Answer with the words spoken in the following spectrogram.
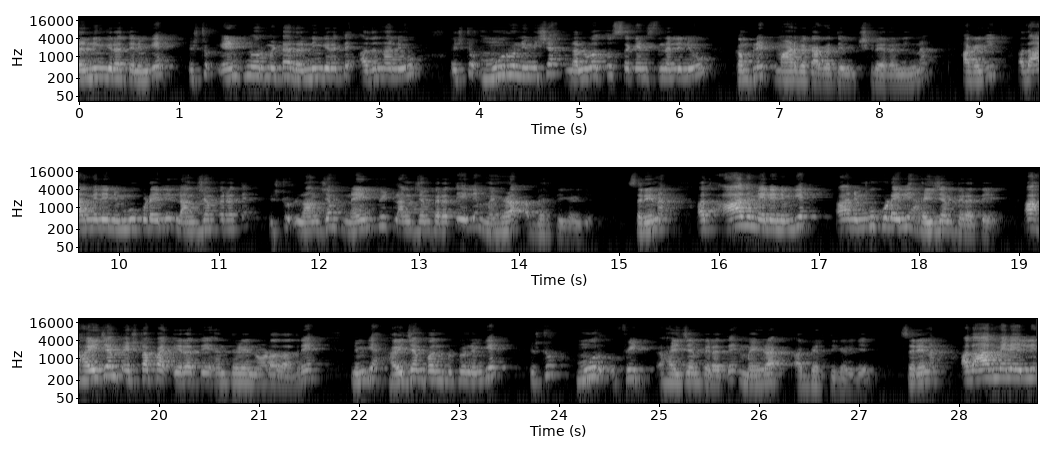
ರನ್ನಿಂಗ್ ಇರುತ್ತೆ ನಿಮ್ಗೆ. ಎಷ್ಟು? ಎಂಟುನೂರು ಮೀಟರ್ ರನ್ನಿಂಗ್ ಇರುತ್ತೆ. ಅದನ್ನ ನೀವು ಎಷ್ಟು? ಮೂರು ನಿಮಿಷ ನಲ್ವತ್ತು ಸೆಕೆಂಡ್ಸ್ನಲ್ಲಿ ನೀವು ಕಂಪ್ಲೀಟ್ ಮಾಡ್ಬೇಕಾಗತ್ತೆ ವೀಕ್ಷಕರೇ ರನ್ನಿಂಗ್ನ. ಹಾಗಾಗಿ ಅದಾದ್ಮೇಲೆ ನಿಮಗೂ ಕೂಡ ಇಲ್ಲಿ ಲಾಂಗ್ ಜಂಪ್ ಇರುತ್ತೆ. ಎಷ್ಟು? Long jump nine feet long jump ಇರುತ್ತೆ ಇಲ್ಲಿ ಮಹಿಳಾ ಅಭ್ಯರ್ಥಿಗಳಿಗೆ. ಸರಿನಾ? ಅದ್ ಆದ್ಮೇಲೆ ನಿಮ್ಗೆ, ಆ ನಿಮ್ಗೂ ಕೂಡ ಇಲ್ಲಿ ಹೈ ಜಂಪ್ ಇರತ್ತೆ. ಆ ಹೈ ಜಂಪ್ ಎಷ್ಟಪ್ಪ ಇರತ್ತೆ ಅಂತ ಹೇಳಿ ನೋಡೋದಾದ್ರೆ, ನಿಮ್ಗೆ ಹೈ ಜಂಪ್ ಬಂದ್ಬಿಟ್ಟು ನಿಮ್ಗೆ ಇಷ್ಟು ಮೂರು ಫೀಟ್ ಹೈ ಜಂಪ್ ಇರುತ್ತೆ ಮಹಿಳಾ ಅಭ್ಯರ್ಥಿಗಳಿಗೆ. ಸರಿನಾ? ಅದಾದ್ಮೇಲೆ ಇಲ್ಲಿ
